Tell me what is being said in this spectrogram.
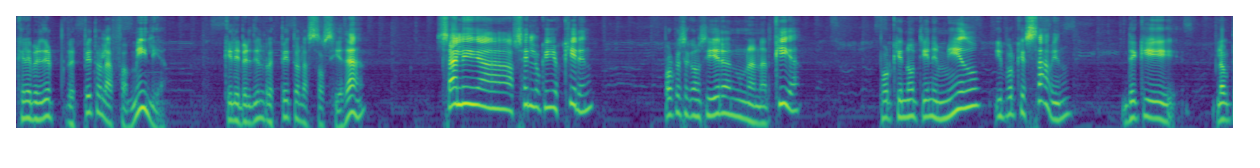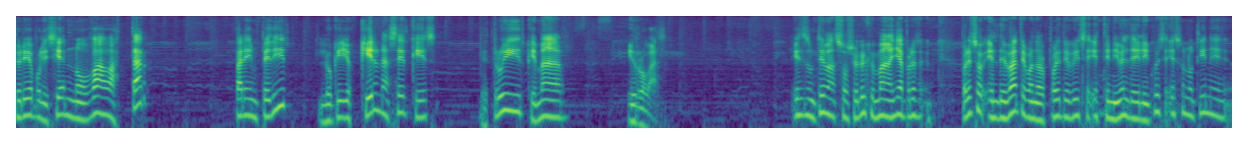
que le perdió el respeto a la familia, que le perdió el respeto a la sociedad, sale a hacer lo que ellos quieren porque se consideran una anarquía, porque no tienen miedo y porque saben de que la autoridad policial no va a bastar para impedir lo que ellos quieren hacer, que es destruir, quemar y robar. Ese es un tema sociológico más allá. Por eso, por eso el debate cuando los políticos dicen este nivel de delincuencia, eso no tiene,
